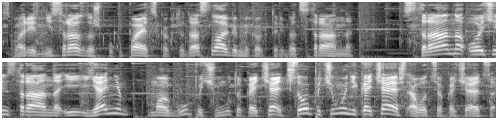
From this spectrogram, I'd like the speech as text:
Смотри, не сразу даже покупается как-то, да, с лагами как-то, ребят, странно. Странно, очень странно. И я не могу почему-то качать. Что, почему не качаешь? А вот все качается.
